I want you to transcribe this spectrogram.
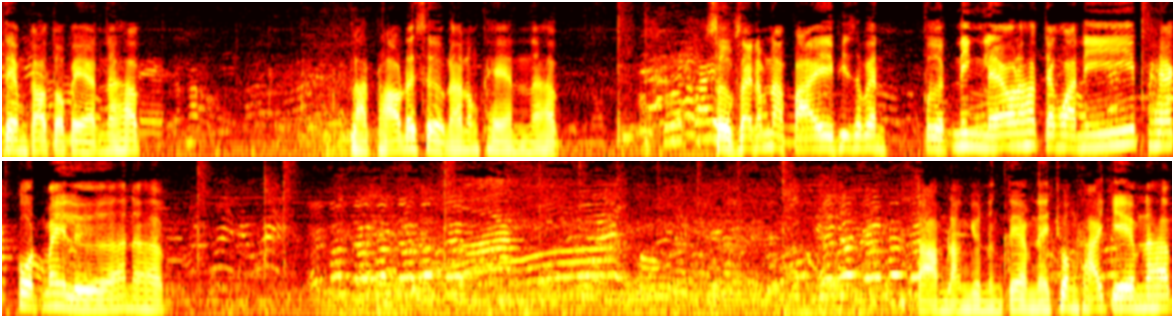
เต็มเก้าต่อแปดนะครับหลาดพร้าวได้เสิร์ฟนะน้องแทนนะครับ เสิร์ฟใส่น้ำหนักไปพี่เซเว่น เปิดนิ่งแล้วนะครับ จังหวะนี้แพ็กกดไม่เหลือนะครับตามหลังอยู่หนึ่งแต้มในช่วงท้ายเกมนะครับ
